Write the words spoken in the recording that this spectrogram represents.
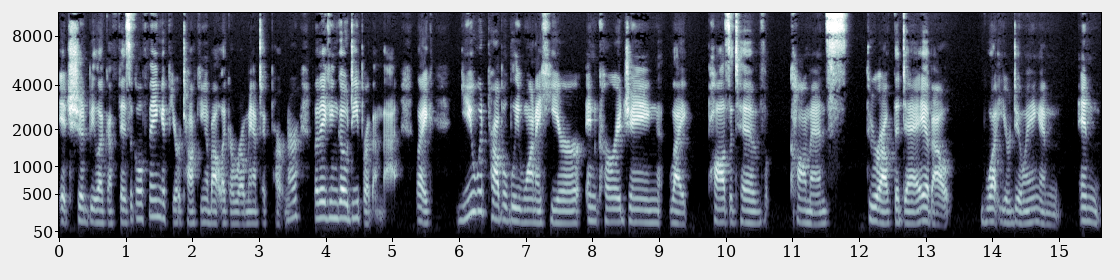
it should be like a physical thing if you're talking about like a romantic partner, but they can go deeper than that. Like, you would probably want to hear encouraging, like, positive comments throughout the day about what you're doing and in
